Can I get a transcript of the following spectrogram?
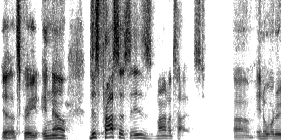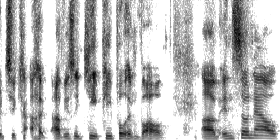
Yeah, that's great. And now this process is monetized um, in order to obviously keep people involved. Um, and so now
